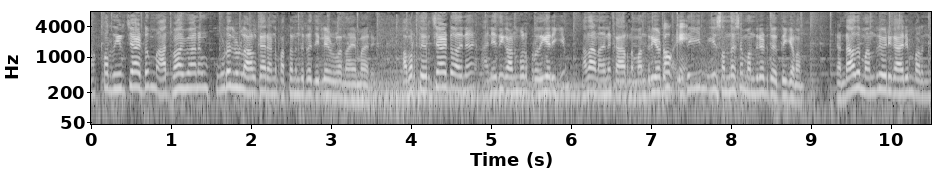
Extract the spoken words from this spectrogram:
അപ്പോൾ തീർച്ചയായിട്ടും ആത്മാഭിമാനം കൂടുതലുള്ള ആൾക്കാരാണ് പത്തനംതിട്ട ജില്ലയിലുള്ള നയന്മാർ അവർ തീർച്ചയായിട്ടും അതിന് അനീതി കാണുമ്പോൾ പ്രതികരിക്കും. അതാണ് അതിന് കാരണം. മന്ത്രിയോട്. ഈ- സന്ദേശം മന്ത്രിയുടെ അടുത്ത് എത്തിക്കണം. രണ്ടാമത് മന്ത്രി ഒരു കാര്യം പറഞ്ഞു.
